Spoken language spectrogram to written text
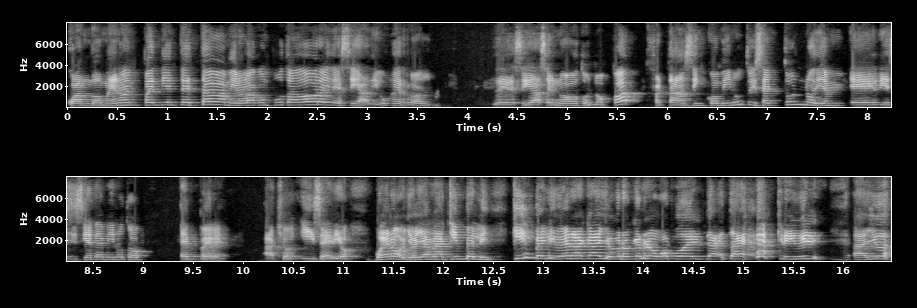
cuando menos pendiente estaba, miro la computadora y decía, dio un error. Decía hacer nuevo turno. Pap, faltaban cinco minutos, hice el turno, 10, eh, 17 minutos, esperé. Hacho, y se dio. Bueno, yo llamé a Kimberly. Kimberly, ven acá, yo creo que no voy a poder da- da- escribir. Ayuda.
